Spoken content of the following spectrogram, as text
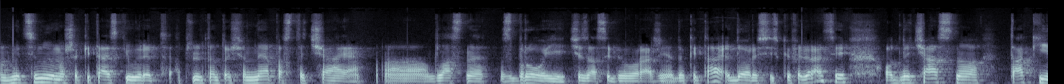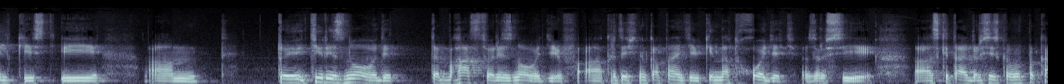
Ми цінуємо, що китайський уряд абсолютно точно не постачає власне зброї чи засобів ураження до Китаю до Російської Федерації. Одночасно та кількість і ам, ті різновиди, те багатство різновидів критичних компонентів, які надходять з Росії з Китаю до російського ВПК.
